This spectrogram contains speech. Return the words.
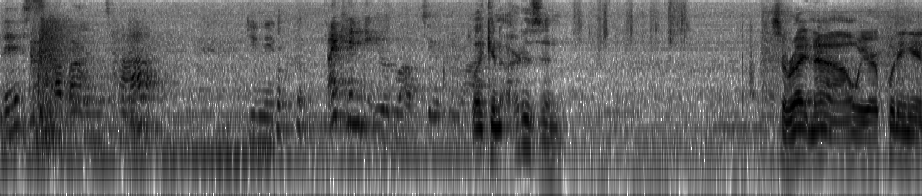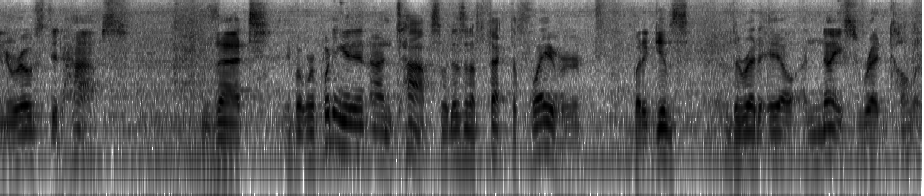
this up on top. Do you need? I can get you a glove too if you want. Like an artisan. So right now we are putting in roasted hops that, but we're putting it in on top so it doesn't affect the flavor, but it gives the red ale a nice red color.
